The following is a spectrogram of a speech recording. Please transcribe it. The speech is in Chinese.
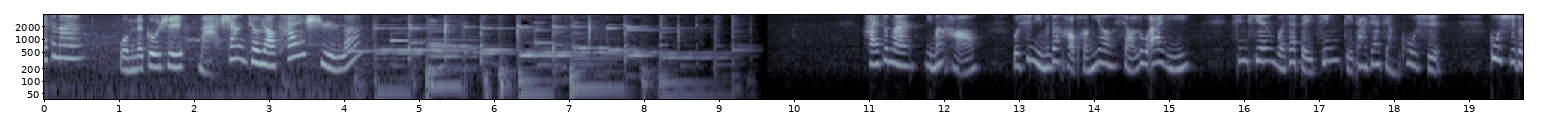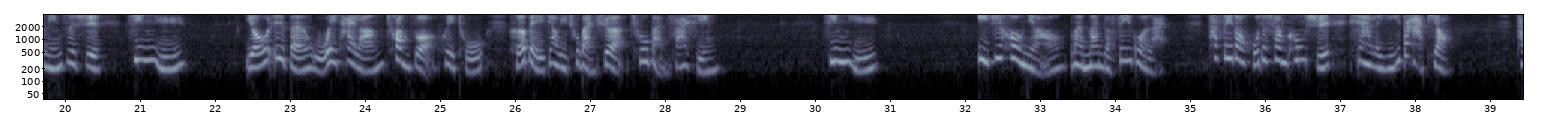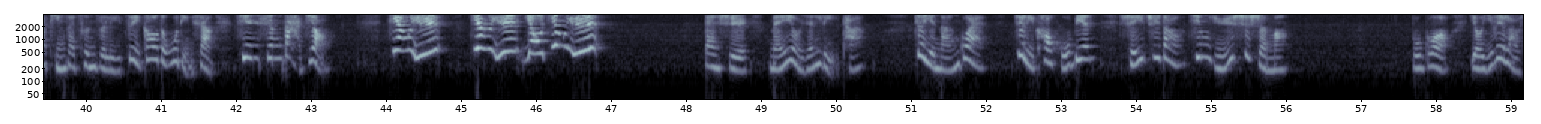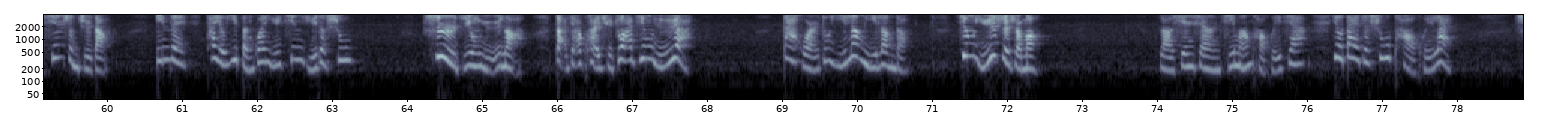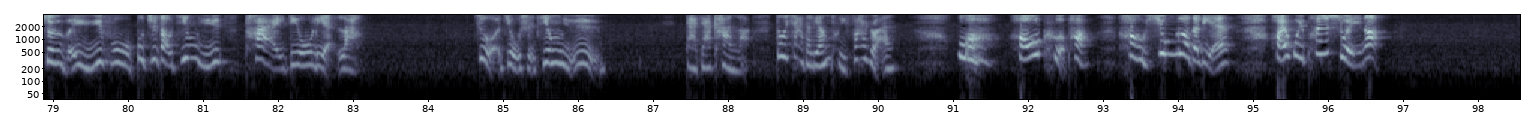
孩子们，我们的故事马上就要开始了。孩子们，你们好，我是你们的好朋友小鹿阿姨。今天我在北京给大家讲故事，故事的名字是《鲸鱼》，由日本五味太郎创作绘图，河北教育出版社出版发行。鲸鱼，一只候鸟慢慢地飞过来，它飞到湖的上空时吓了一大跳。它停在村子里最高的屋顶上，尖声大叫：“鲸鱼，鲸鱼，有鲸鱼！”但是没有人理它。这也难怪，这里靠湖边，谁知道鲸鱼是什么？不过有一位老先生知道，因为他有一本关于鲸鱼的书。是鲸鱼呢，大家快去抓鲸鱼呀！大伙儿都一愣一愣的，鲸鱼是什么？老先生急忙跑回家，又带着书跑回来。身为渔夫，不知道鲸鱼太丢脸了。这就是鲸鱼，大家看了都吓得两腿发软。哇，好可怕，好凶恶的脸，还会喷水呢！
